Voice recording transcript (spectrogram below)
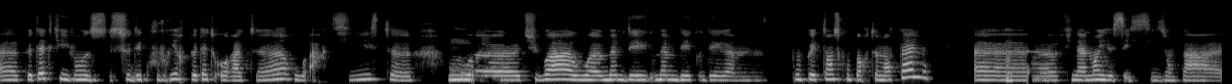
euh, peut-être qu'ils vont se découvrir peut-être orateurs ou artistes euh, ou mm. euh, tu vois ou même des même des, des compétences comportementales mm. finalement ils ils ont pas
